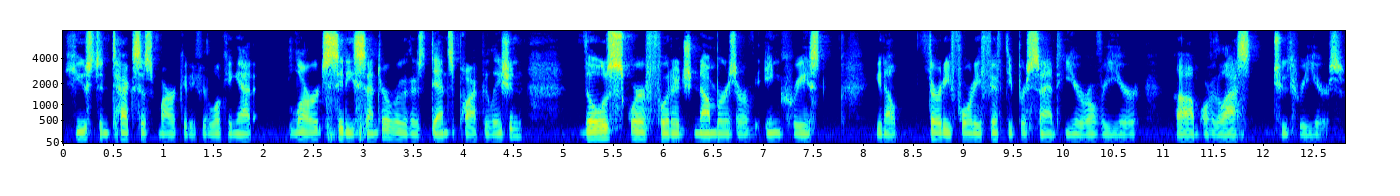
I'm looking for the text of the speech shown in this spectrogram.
Houston, Texas market, if you're looking at large city center where there's dense population, those square footage numbers are increased, you know, 30, 40, 50% year over year um, over the last two, three years,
